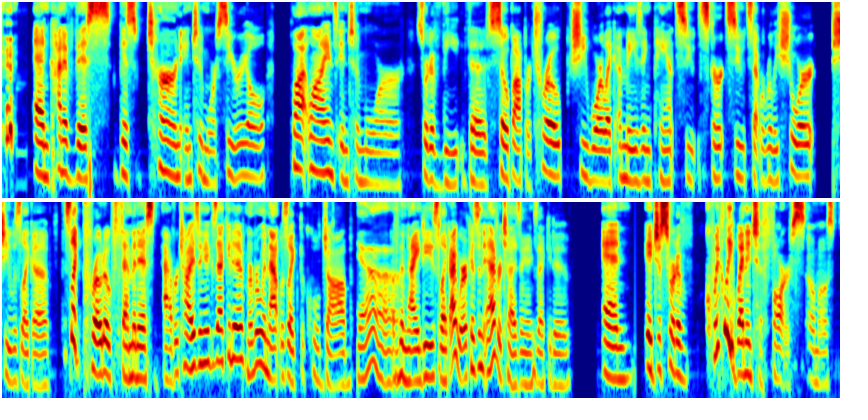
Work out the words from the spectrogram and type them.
and kind of this this turn into more serial plot lines, into more sort of the the soap opera trope. She wore like amazing pantsuit skirt suits that were really short. She was like a this like proto feminist advertising executive. Remember when that was like the cool job yeah. of the 90s? Like I work as an advertising executive. And it just sort of quickly went into farce almost.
